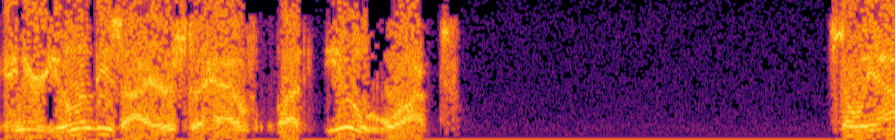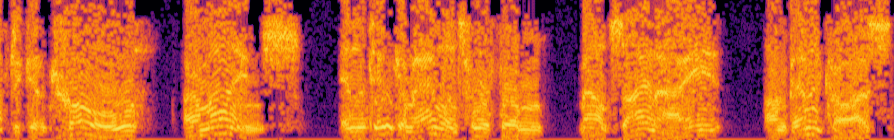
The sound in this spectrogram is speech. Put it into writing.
and your human desires to have what you want. So we have to control our minds. And the Ten Commandments were from Mount Sinai on Pentecost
